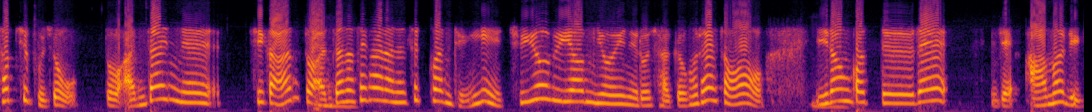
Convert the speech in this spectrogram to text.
섭취 부족, 또 앉아 있는 시간, 또 앉아서 생활하는 습관 등이 주요 위험 요인으로 작용을 해서 이런 것들에 이제 암을 일-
